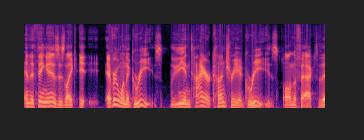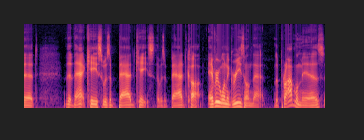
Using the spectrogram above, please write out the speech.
And the thing is, is like it. Everyone agrees. The entire country agrees on the fact that that that case was a bad case. That was a bad cop. Everyone agrees on that. The problem is,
